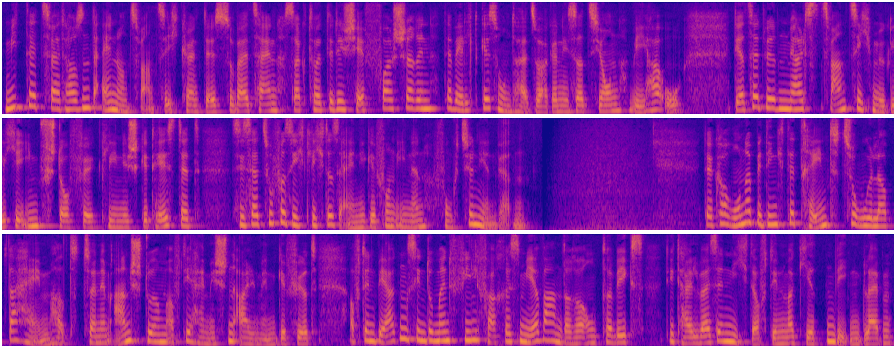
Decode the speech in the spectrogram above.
Mitte 2021 könnte es soweit sein, sagt heute die Chefforscherin der Weltgesundheitsorganisation WHO. Derzeit werden mehr als 20 mögliche Impfstoffe klinisch getestet. Sie sei zuversichtlich, dass einige von ihnen funktionieren werden. Der Corona-bedingte Trend zu Urlaub daheim hat zu einem Ansturm auf die heimischen Almen geführt. Auf den Bergen sind um ein Vielfaches mehr Wanderer unterwegs, die teilweise nicht auf den markierten Wegen bleiben,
